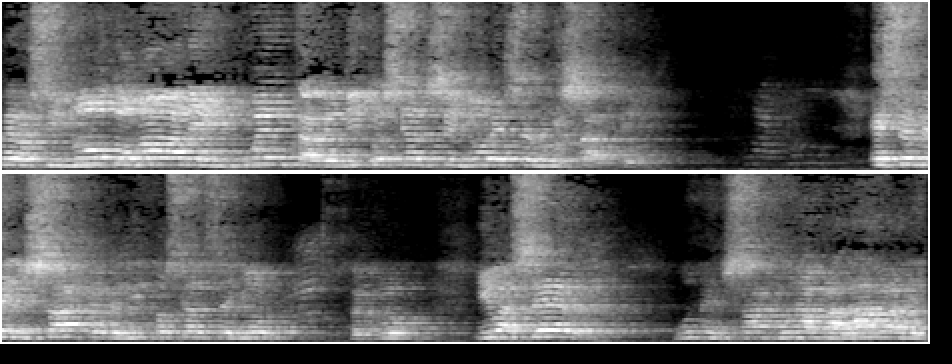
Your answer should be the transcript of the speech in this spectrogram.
Pero si no tomaban en cuenta, bendito sea el Señor, ese mensaje, ese mensaje, bendito sea el Señor, perdón, iba a ser un mensaje, una palabra de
